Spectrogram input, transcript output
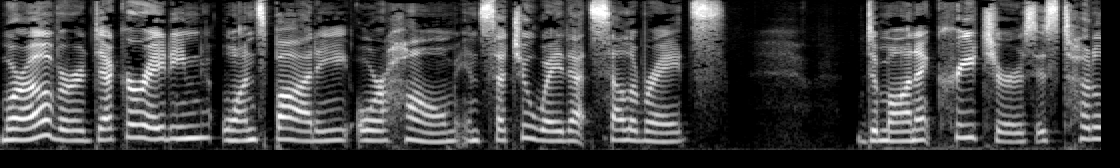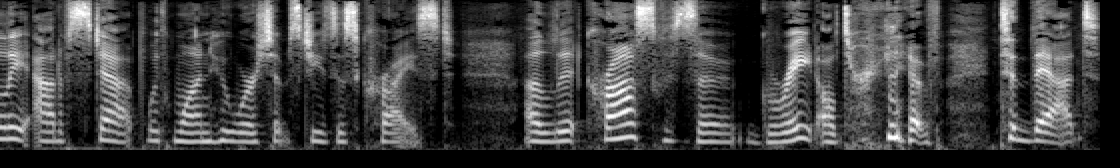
Moreover, decorating one's body or home in such a way that celebrates demonic creatures is totally out of step with one who worships Jesus Christ. A lit cross was a great alternative to that.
